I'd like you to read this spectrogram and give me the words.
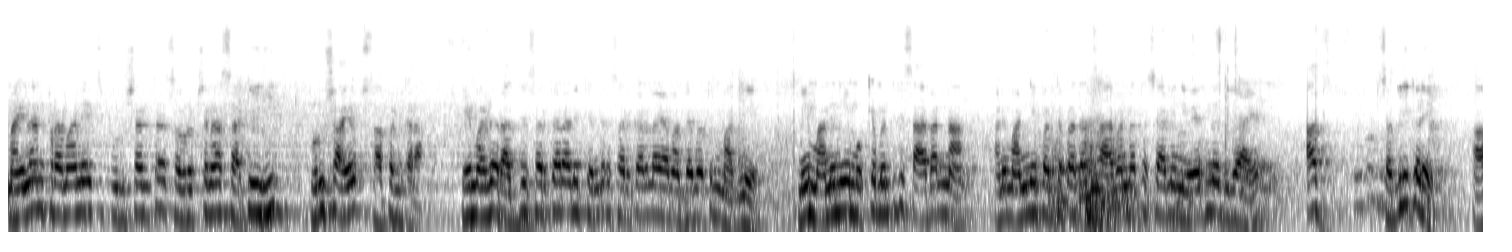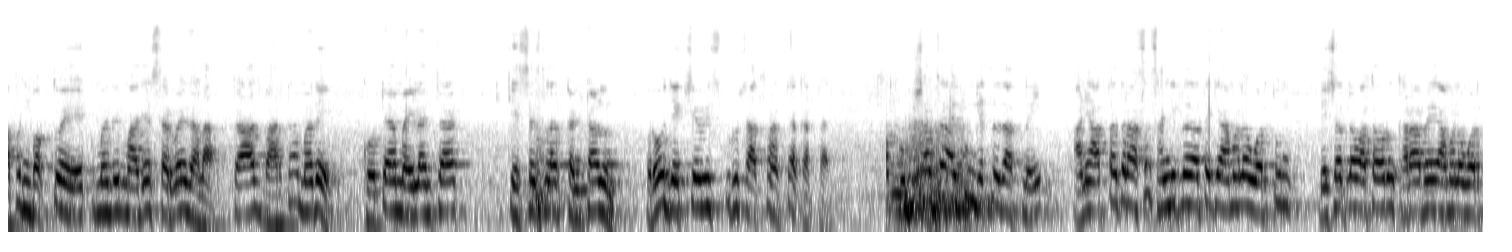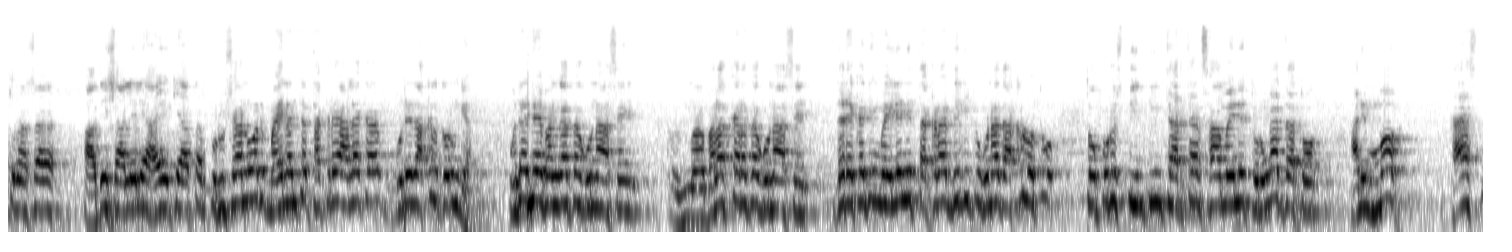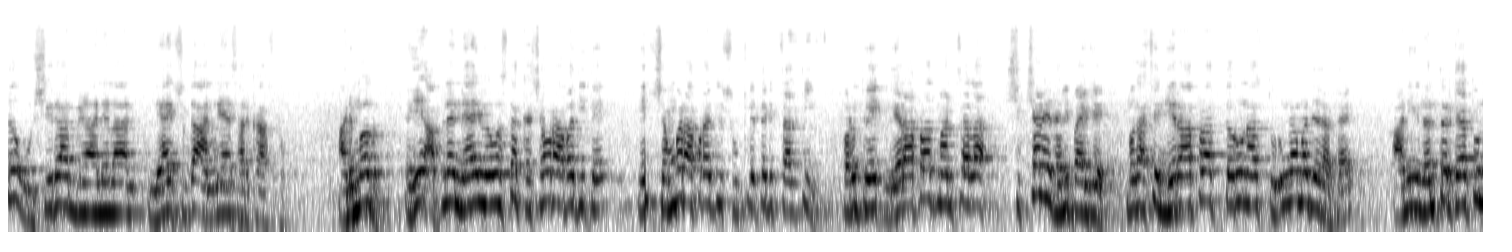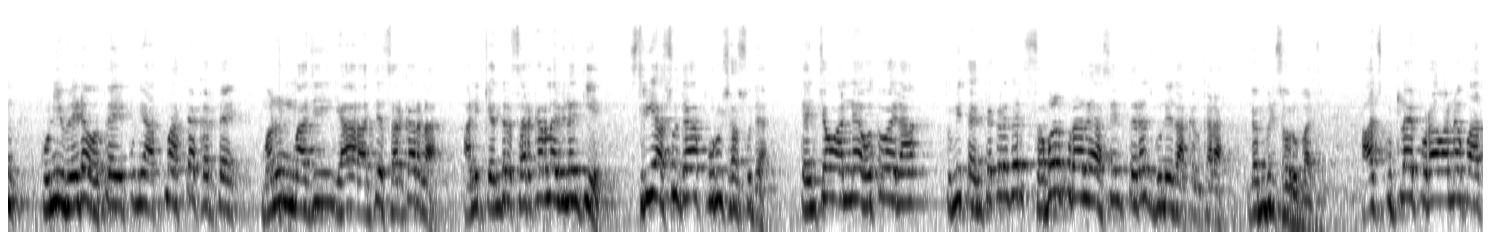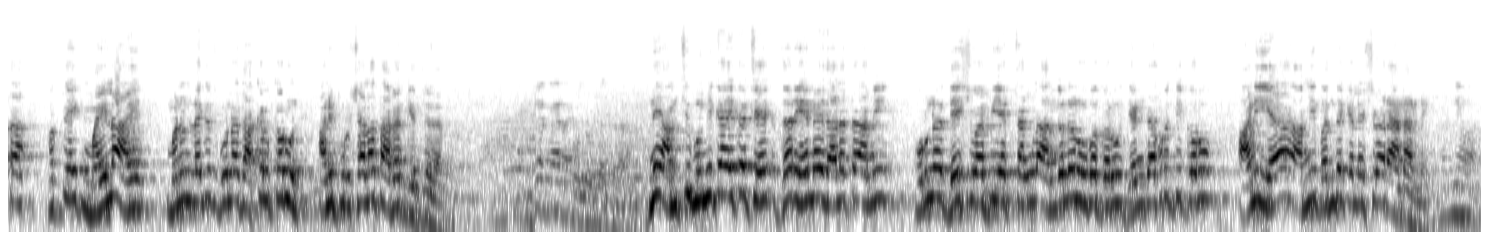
महिलांप्रमाणेच पुरुषांच्या संरक्षणासाठीही पुरुष आयोग स्थापन करा. हे माझं राज्य सरकार आणि केंद्र सरकारला या माध्यमातून मागणी आहे. मी माननीय मुख्यमंत्री साहेबांना आणि माननीय पंतप्रधान साहेबांना तसे आम्ही निवेदनं दिली आहेत आज सगळीकडे आपण बघतोय एकमध्ये मागे सर्वे झाला तर आज भारतामध्ये खोट्या महिलांच्या केसेसला कंटाळून रोज एकशे वीस पुरुष आत्महत्या करतात. पुरुषाचं ऐकून घेतलं जात नाही. आणि आता तर असं सांगितलं जातं की आम्हाला वरतून देशातलं वातावरण खराब आहे आम्हाला वरतून असा आदेश आलेले आहे की आता पुरुषांवर महिलांच्या तक्रारी आल्या का गुन्हे दाखल करून घ्या. उदयनभंगाचा गुन्हा असेल बलात्काराचा गुन्हा असेल जर एखादी महिलेने तक्रार दिली की गुन्हा दाखल होतो तो पुरुष तीन तीन चार चार सहा महिने तुरुंगात जातो आणि मग काय असतं? उशिरा मिळालेला न्यायसुद्धा अन्यायासारखा असतो. आणि मग हे आपल्या न्यायव्यवस्था कशावर आबाधित आहे? एक शंभर अपराधी सुटले तरी चालतील परंतु एक निरापराध माणसाला शिक्षा नाही झाली पाहिजे. मग असे निरापराध तरुण आज तुरुंगामध्ये जात आहे आणि नंतर त्यातून कुणी वेडं होतं आहे कुणी आत्महत्या करत आहे म्हणून माझी या राज्य सरकारला आणि केंद्र सरकारला विनंती आहे स्त्री असू द्या पुरुष असू द्या त्यांच्यावर अन्याय होतो आहे ना तुम्ही त्यांच्याकडे जर सबळ पुरावे असेल तरच गुन्हे दाखल करा गंभीर स्वरूपाचे. आज कुठलाही पुरावा न पाहता फक्त एक महिला आहे म्हणून लगेच गुन्हा दाखल करून आणि पुरुषाला ताब्यात घेतलं जातं. नाही आमची भूमिका एकच आहे. जर हे नाही झालं तर आम्ही पूर्ण देशव्यापी एक चांगलं आंदोलन उभं करू जनजागृती करू आणि या आम्ही बंद केल्याशिवाय राहणार नाही. धन्यवाद.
